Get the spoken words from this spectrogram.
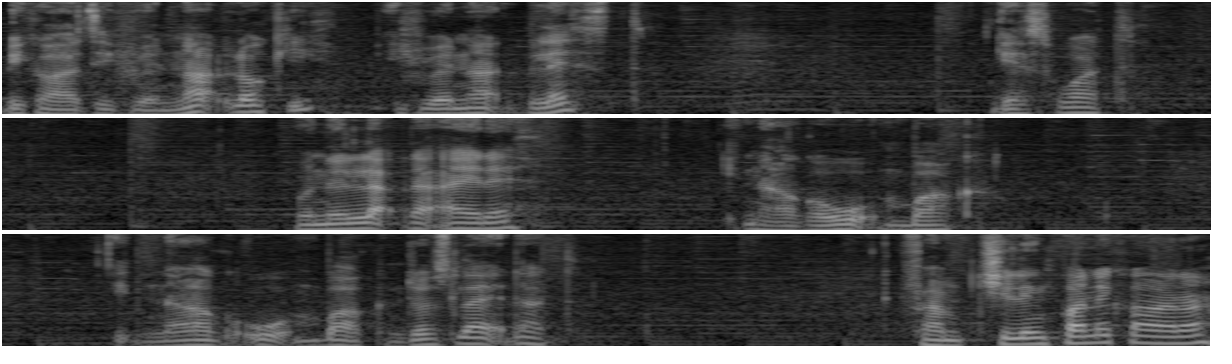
Because if you're not lucky, if you're not blessed, guess what? When you lock the eye there, it now go open back. It now go open back just like that. From chilling on the corner,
